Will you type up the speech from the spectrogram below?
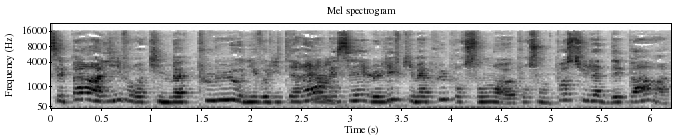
c'est pas un livre qui m'a plu au niveau littéraire, mm. mais c'est le livre qui m'a plu pour son, pour son postulat de départ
